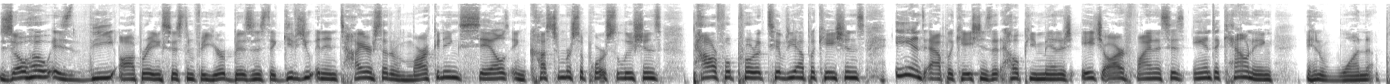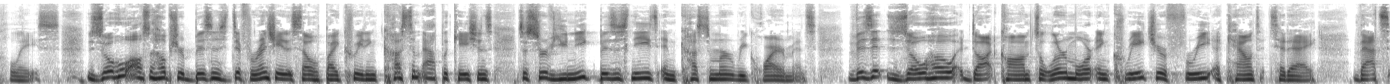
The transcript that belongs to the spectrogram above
Zoho. Is the operating system for your business that gives you an entire set of marketing, sales, and customer support solutions, powerful productivity applications, and applications that help you manage HR, finances, and accounting in one place. Zoho also helps your business differentiate itself by creating custom applications to serve unique business needs and customer requirements. Visit zoho.com to learn more and create your free account today. That's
